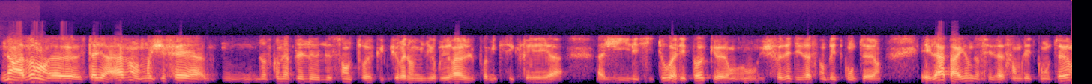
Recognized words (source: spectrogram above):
Non, avant, euh, c'est-à-dire avant, moi j'ai fait dans ce qu'on appelait le, le centre culturel en milieu rural, le premier qui s'est créé à, à Gilles et Citeaux, à l'époque, euh, je faisais des assemblées de compteurs. Et là, par exemple, dans ces assemblées de compteurs,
